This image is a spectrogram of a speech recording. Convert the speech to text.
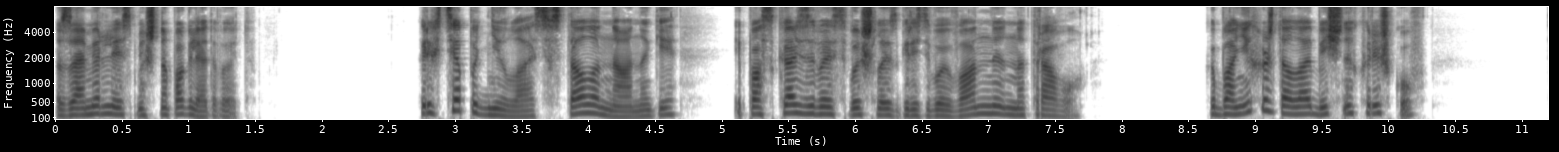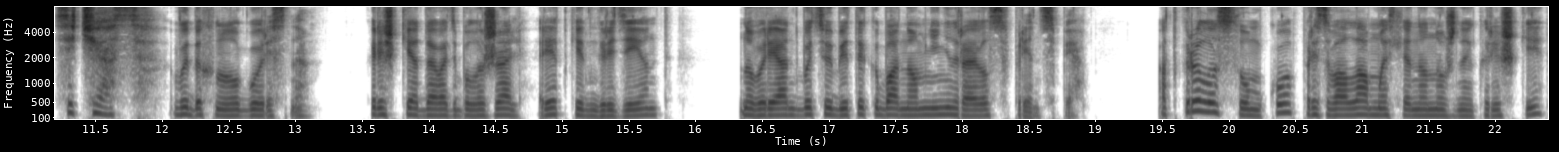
Замерли и смешно поглядывают. Кряхтя поднялась, встала на ноги и, поскальзываясь, вышла из грязевой ванны на траву. Кабаниха ждала обещанных корешков. «Сейчас», — выдохнула горестно. Корешки отдавать было жаль, редкий ингредиент. Но вариант быть убитой кабаном мне не нравился в принципе. Открыла сумку, призвала мысленно нужные корешки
